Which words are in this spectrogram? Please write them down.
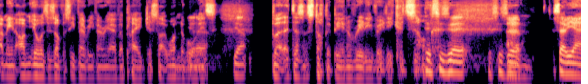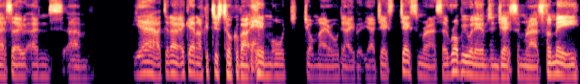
I mean, "I'm Yours" is obviously very, very overplayed, just like Wonderwall yeah. is. Yeah, but that doesn't stop it being a really, really good song. This is it. This is um, it. So yeah, so and um, yeah, I don't know. Again, I could just talk about him or John Mayer all day, but yeah, Jason, Jason Mraz. So Robbie Williams and Jason Mraz for me,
